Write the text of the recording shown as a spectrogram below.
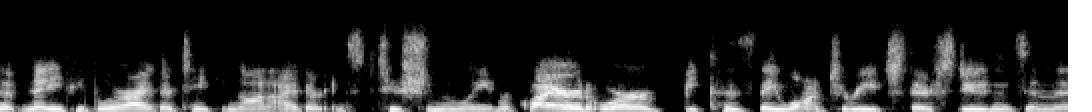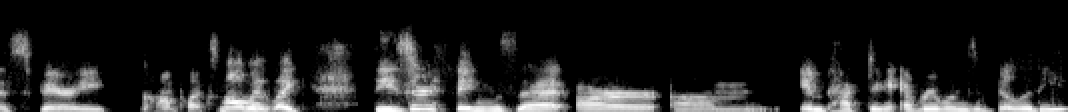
that many people are either taking on either institutionally required or because they want to reach their students in this very complex moment. Like these are things that are um, impacting everyone's ability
